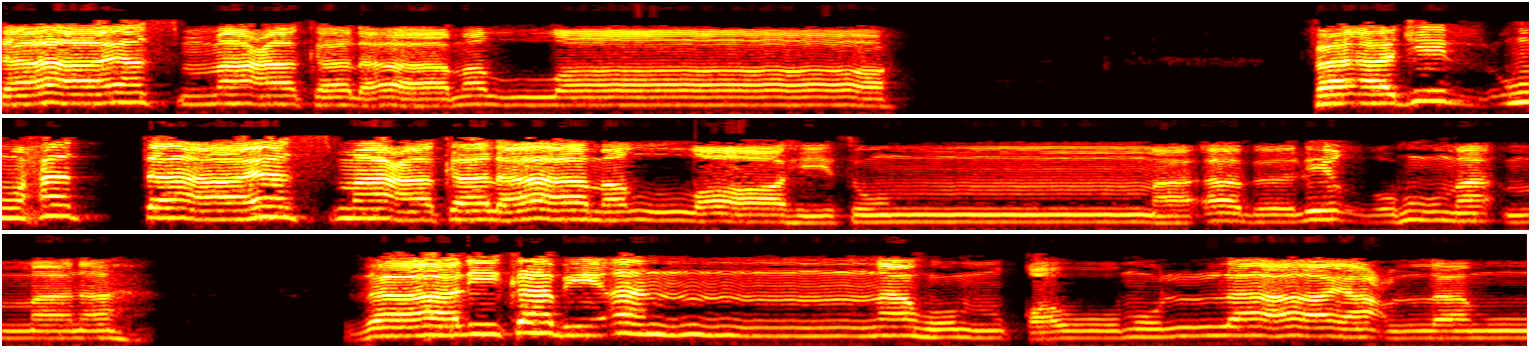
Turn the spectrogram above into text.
حتى يسمع كلام الله. فأجره حتى يسمع كلام الله ثم أبلغه مأمنه. ذلك بأنهم قوم لا يعلمون.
